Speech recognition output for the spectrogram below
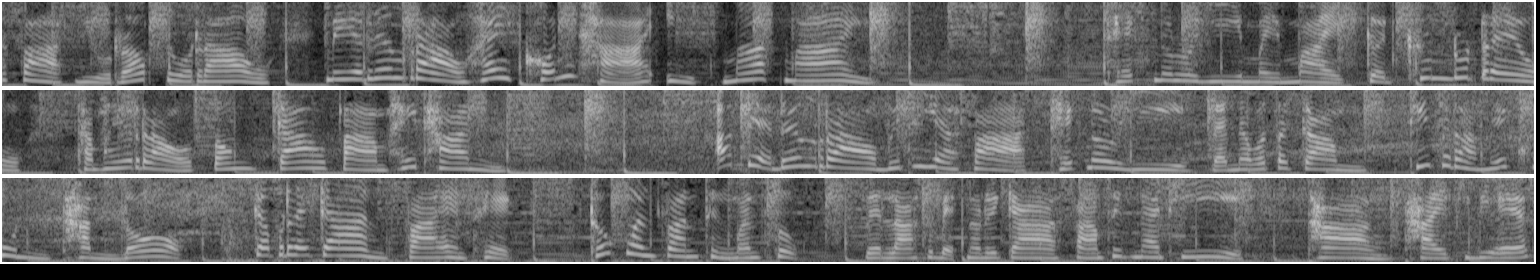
าศาสตร์อยู่รอบตัวเรา มีเรื่องราวให้ค้นหาอีกมากมาย เทคโนโลยีใหม่ ๆ เกิดขึ้นรวดเร็ว ทำให้เราต้องก้าวตามให้ทัน อัปเดตเรื่องราววิทยาศาสตร์ เทคโนโลยี และนวัตกรรม ที่จะทำให้คุณทันโลก กับรายการ Science t e c h ทุกวันจันทร์ถึงวันศุกร์เวลา 11นาฬิกา30 นาทีทางไทย PBS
